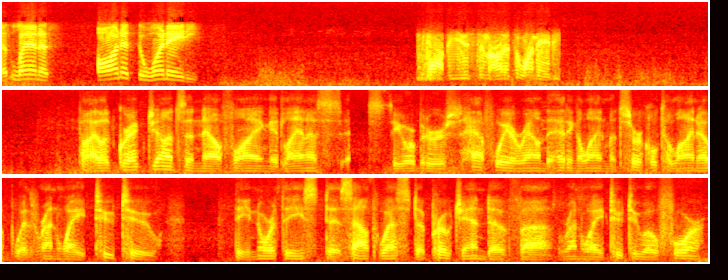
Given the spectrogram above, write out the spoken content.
Atlantis, on at the 180. Copy, Houston, on at the 180. Pilot Greg Johnson now flying Atlantis. The orbiter is halfway around the heading alignment circle to line up with runway 22, the northeast to southwest approach end of uh, runway 2204.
